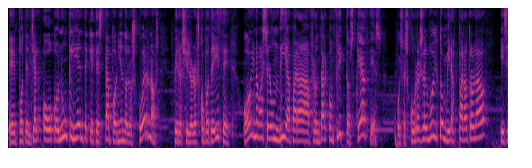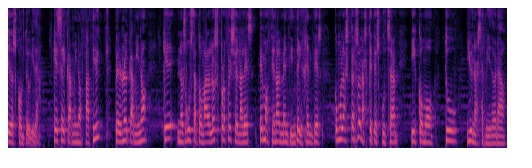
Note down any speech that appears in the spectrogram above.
eh, potencial o con un cliente que te está poniendo los cuernos. Pero si el horóscopo te dice, hoy no va a ser un día para afrontar conflictos, ¿qué haces? Pues escurres el bulto, miras para otro lado y sigues con tu vida. Que es el camino fácil, pero no el camino que nos gusta tomar a los profesionales emocionalmente inteligentes, como las personas que te escuchan y como tú y una servidora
